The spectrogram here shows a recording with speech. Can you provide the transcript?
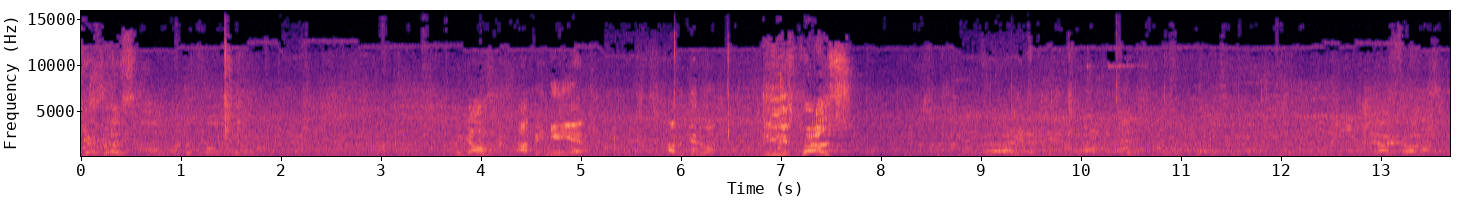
Here we go. Happy New Year. Have a good one. New Year's, bros. Bros.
